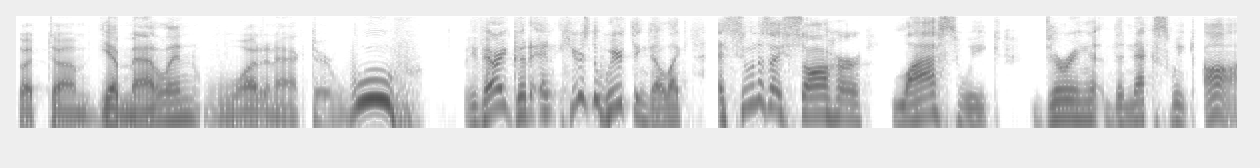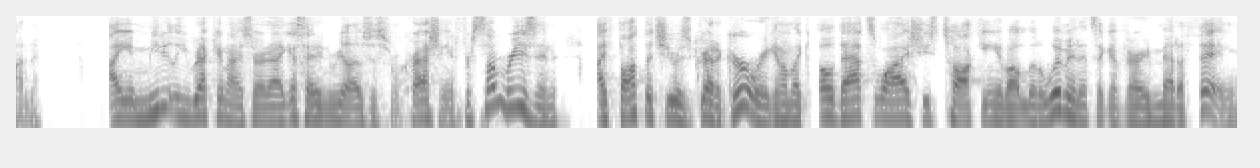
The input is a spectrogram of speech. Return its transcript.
But um, yeah, Madeline, what an actor! Woo! Very good. And here's the weird thing though. Like as soon as I saw her last week during the next week on, I immediately recognized her. And I guess I didn't realize this was from crashing. And for some reason, I thought that she was Greta Gerwig. And I'm like, oh, that's why she's talking about Little Women. It's like a very meta thing.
